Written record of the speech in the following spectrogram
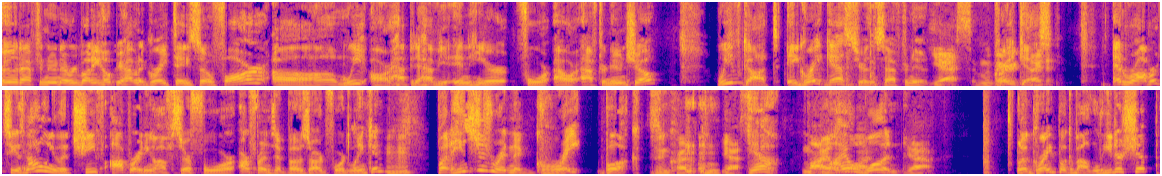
Good afternoon, everybody. Hope you're having a great day so far. Um, we are happy to have you in here for our afternoon show. We've got a great guest here this afternoon. Yes, I'm very Great excited. guest. Ed Roberts. He is not only the chief operating officer for our friends at Bozard Ford Lincoln, Mm-hmm. but he's just written a great book. This is incredible. Yes. Yeah. Mile, One. Yeah. A great book about leadership.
